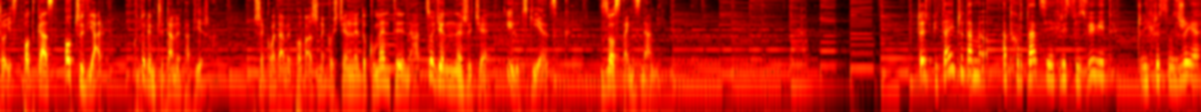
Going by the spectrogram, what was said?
To jest podcast Oczy Wiary, w którym czytamy papieża. Przekładamy poważne kościelne dokumenty na codzienne życie i ludzki język. Zostań z nami. Cześć, witaj. Czytamy adhortację Chrystus Vivit, czyli Chrystus żyje,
